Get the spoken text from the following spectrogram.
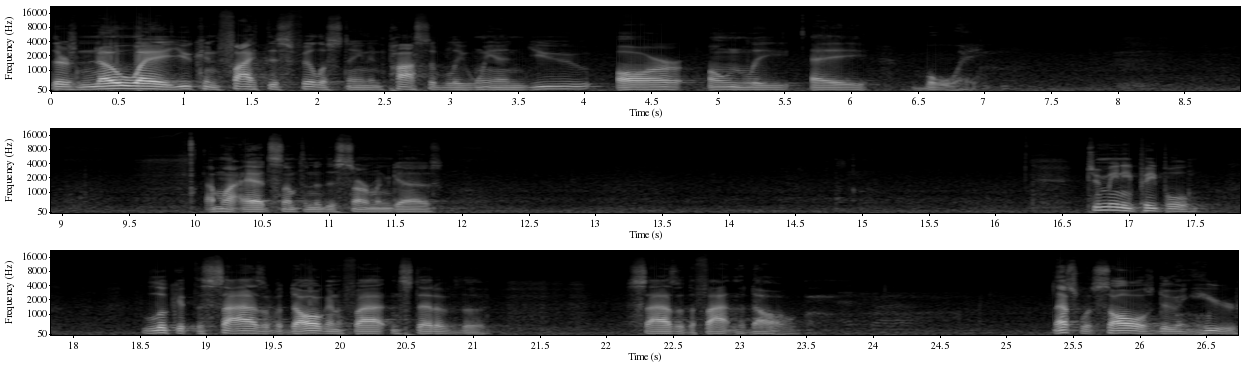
There's no way you can fight this Philistine and possibly win. You are only a boy. I might add something to this sermon, guys. Too many people look at the size of a dog in a fight instead of the size of the fight in the dog. That's what Saul's doing here.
